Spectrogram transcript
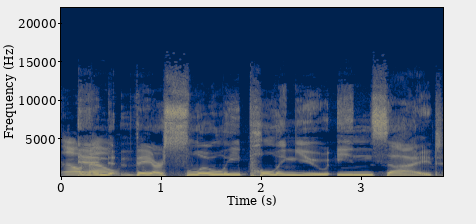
Oh, and no. they are slowly pulling you inside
